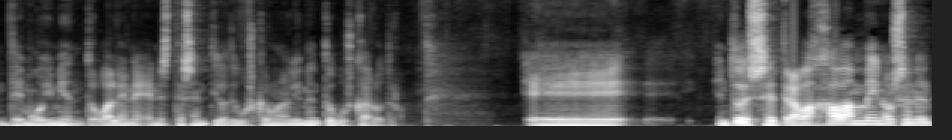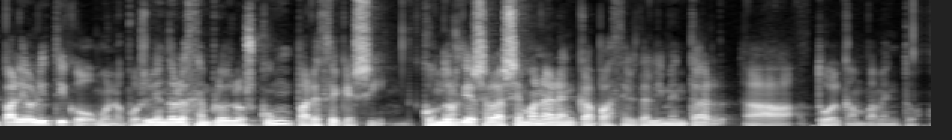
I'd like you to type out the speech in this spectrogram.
de movimiento, ¿vale? En, en, este sentido, de buscar un alimento, buscar otro. Eh, entonces, ¿se trabajaba menos en el paleolítico? Bueno, pues viendo el ejemplo de los Kung, parece que sí. Con dos días a la semana eran capaces de alimentar a todo el campamento.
